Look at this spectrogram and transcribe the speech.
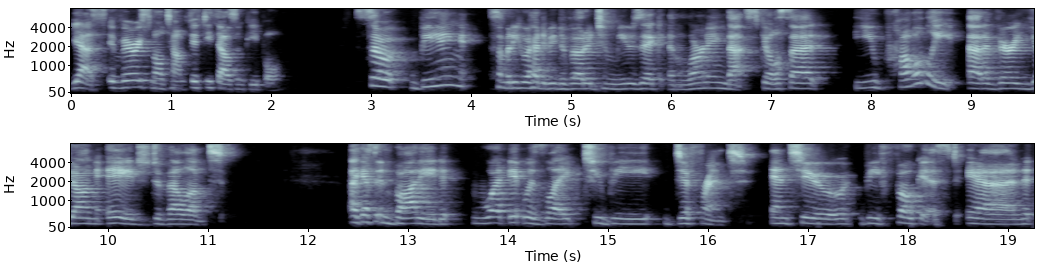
Yes, a very small town, 50,000 people. So, being somebody who had to be devoted to music and learning that skill set, you probably at a very young age developed, I guess, embodied what it was like to be different and to be focused and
